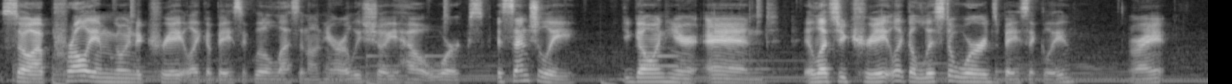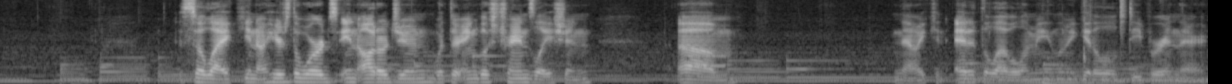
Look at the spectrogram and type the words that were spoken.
So I probably am going to create like a basic little lesson on here or at least show you how it works. Essentially, you go in here and it lets you create like a list of words basically, right? So like you know here's the words in Arodjun with their English translation. Um, now you can edit the level. Let me let me get a little deeper in there.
